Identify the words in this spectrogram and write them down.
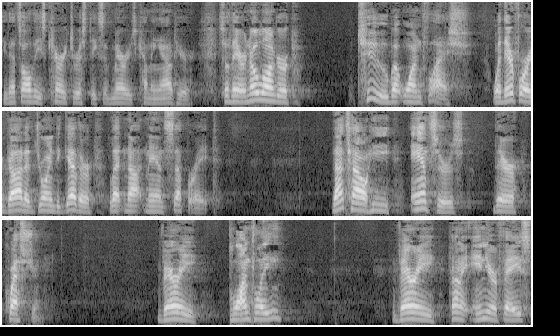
See, that's all these characteristics of marriage coming out here. So they are no longer two, but one flesh. What therefore God hath joined together, let not man separate. That's how he answers their question. Very bluntly, very kind of in your face.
